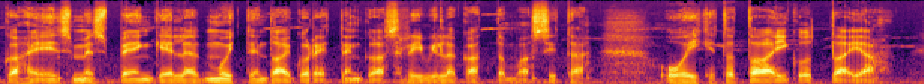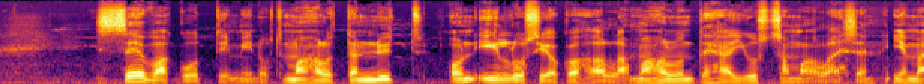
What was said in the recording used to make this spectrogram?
kahden ensimmäisessä penkeillä muiden taikureiden kanssa rivillä katsomaan sitä oikeita taikutta ja se vakuutti minut. Mä haluan, että nyt on illusio kohdalla. Mä haluan tehdä just samanlaisen. Ja mä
